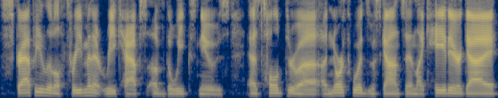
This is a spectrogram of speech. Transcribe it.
scrappy little three minute recaps of the week's news, as told through a, a Northwoods, Wisconsin, like hey there guy,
